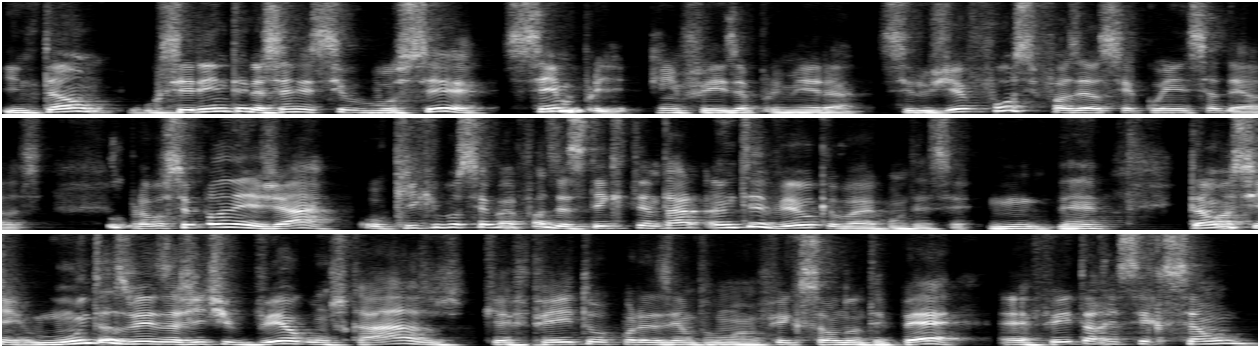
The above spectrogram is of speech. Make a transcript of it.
Então, o que seria interessante é se você, sempre quem fez a primeira cirurgia, fosse fazer a sequência delas. Para você planejar o que, que você vai fazer. Você tem que tentar antever o que vai acontecer. Né? Então, assim, muitas vezes a gente vê alguns casos que é feito, por exemplo, uma infecção do antepé, é feita a ressecção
